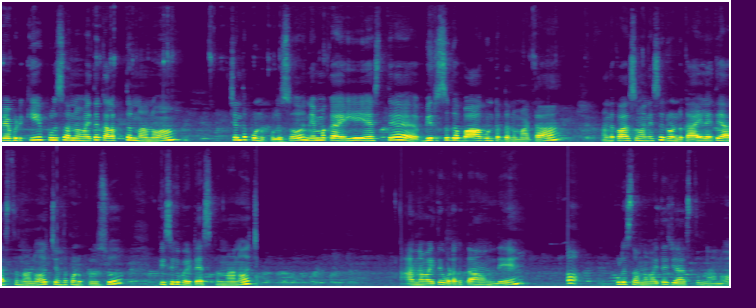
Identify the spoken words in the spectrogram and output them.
రేపటికి పులుసు అన్నం అయితే కలుపుతున్నాను. చింతపండు పులుసు నిమ్మకాయ వేస్తే బిరుసుగా బాగుంటుంది అనమాట అందుకోసం అనేసి రెండు కాయలు అయితే వేస్తున్నాను. చింతపండు పులుసు పిసికి పెట్టేసుకున్నాను. అన్నం అయితే ఉడకతా ఉంది. పులుసు అన్నం అయితే చేస్తున్నాను.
